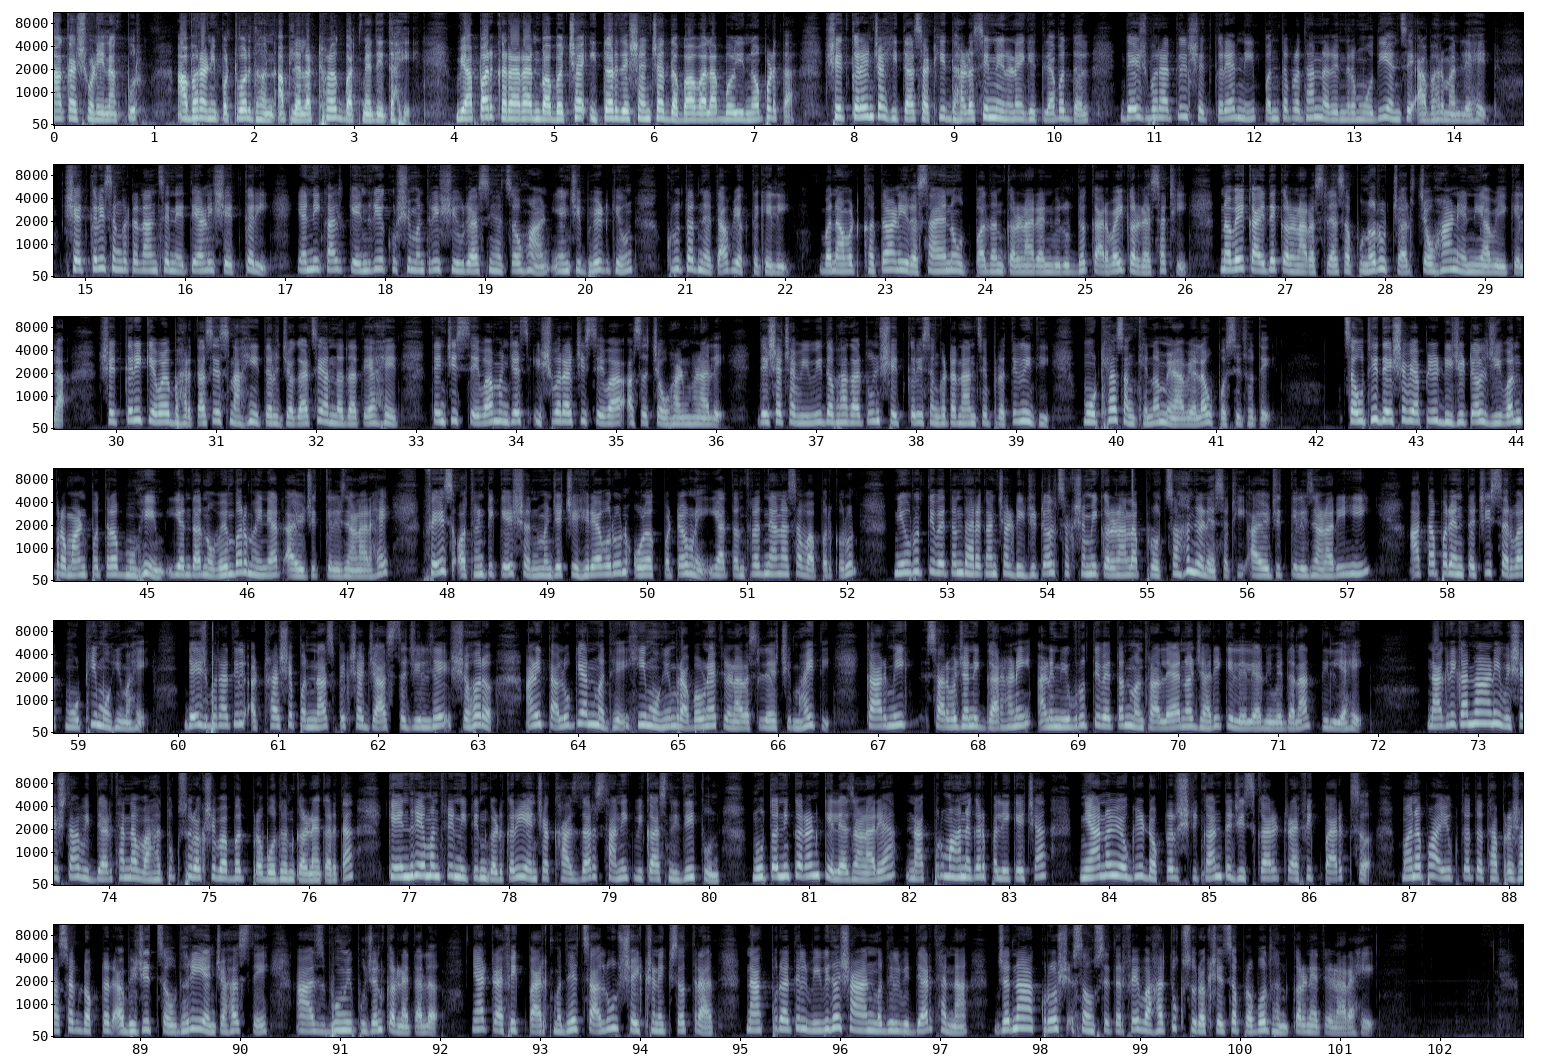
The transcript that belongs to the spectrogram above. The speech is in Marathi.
आकाशवाणी नागपूर. आभार आणि पटवर्धन आपल्याला ठळक बातम्या देत आहे. व्यापार करारांबाबतच्या इतर देशांच्या दबावाला बळी न पडता शेतकऱ्यांच्या हितासाठी धाडसी निर्णय घेतल्याबद्दल देशभरातील शेतकऱ्यांनी पंतप्रधान नरेंद्र मोदी यांचे आभार मानले आहेत. शेतकरी संघटनांचे नेते आणि शेतकरी यांनी काल केंद्रीय कृषी मंत्री शिवराजसिंह चौहान यांची भेट घेऊन कृतज्ञता व्यक्त केली. बनावट खतं आणि रसायनं उत्पादन करणाऱ्यांविरुद्ध कारवाई करण्यासाठी नवे कायदे करणार असल्याचा पुनरुच्चार चव्हाण यांनी यावेळी केला. शेतकरी केवळ भारताचेच नाही तर जगाचे अन्नदाते आहेत. त्यांची सेवा म्हणजेच ईश्वराची सेवा असं चव्हाण म्हणाले. देशाच्या विविध भागातून शेतकरी संघटनांचे प्रतिनिधी मोठ्या संख्येनं मेळाव्याला उपस्थित होते. चौथी देशव्यापी डिजिटल जीवन प्रमाणपत्र मोहीम यंदा नोव्हेंबर महिन्यात आयोजित केली जाणार आहे. फेस ऑथेंटिकेशन म्हणजे चेहऱ्यावरून ओळख पटवणे या तंत्रज्ञानाचा वापर करून निवृत्ती वेतनधारकांच्या डिजिटल सक्षमीकरणाला प्रोत्साहन देण्यासाठी आयोजित केली जाणारी ही आतापर्यंतची सर्वात मोठी मोहीम आहे. देशभरातील अठराशे पन्नासपेक्षा जास्त जिल्हे शहरं आणि तालुक्यांमध्ये ही मोहीम राबवण्यात येणार असल्याची माहिती कार्मिक सार्वजनिक गारहाणी आणि निवृत्ती वेतन मंत्रालयानं जारी केलेल्या निवेदनात दिली आहे. नागरिकांना आणि विशेषतः विद्यार्थ्यांना वाहतूक सुरक्षेबाबत प्रबोधन करण्याकरता केंद्रीय मंत्री नितीन गडकरी यांच्या खासदार स्थानिक विकास निधीतून नूतनीकरण केल्या जाणाऱ्या नागपूर महानगरपालिकेच्या ज्ञानयोगी डॉक्टर श्रीकांत जिस्कार ट्रॅफिक पार्कचं मनपा आयुक्त तथा प्रशासक डॉक्टर अभिजित चौधरी यांच्या हस्ते आज भूमिपूजन करण्यात आलं. या ट्रॅफिक पार्कमध्ये चालू शैक्षणिक सत्रात नागपुरातील विविध शाळांमधील विद्यार्थ्यांना जन आक्रोश संस्थेतर्फे वाहतूक सुरक्षेचं प्रबोधन करण्यात येणार आहे.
